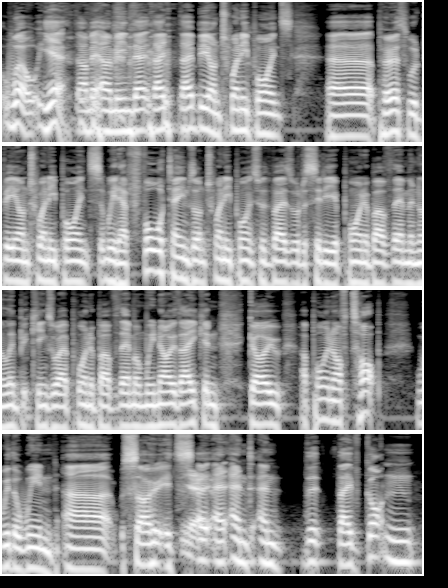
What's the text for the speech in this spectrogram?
Well, yeah. I mean, I mean, they, they they'd be on twenty points. Uh, Perth would be on 20 points. We'd have four teams on 20 points with Bayswater City a point above them and Olympic Kingsway a point above them. And we know they can go a point off top with a win. Uh, so it's, Yeah. and, and, and the, they've gotten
